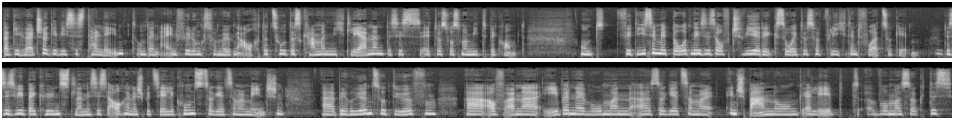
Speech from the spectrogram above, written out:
Da gehört schon ein gewisses Talent und ein Einfühlungsvermögen auch dazu. Das kann man nicht lernen, das ist etwas, was man mitbekommt. Und für diese Methoden ist es oft schwierig, so etwas verpflichtend vorzugeben. Das ist wie bei Künstlern. Es ist auch eine spezielle Kunst, sage ich jetzt einmal, Menschen äh, berühren zu dürfen äh, auf einer Ebene, wo man, äh, sage ich jetzt einmal, Entspannung erlebt, wo man sagt, das,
